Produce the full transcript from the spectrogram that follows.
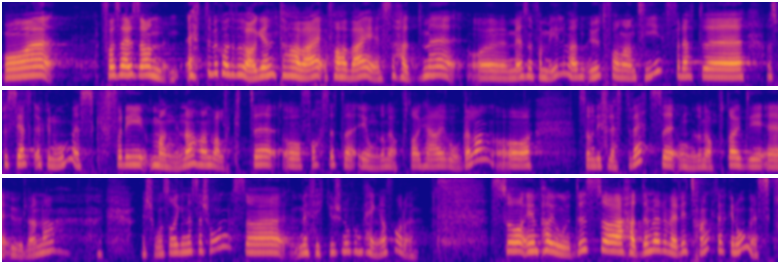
Og for å si det sånn, Etter vi kom tilbake Hawaii, fra Hawaii, så hadde vi vi som familie vi hadde en utfordrende tid. At, eh, og Spesielt økonomisk, fordi Magna han valgte å fortsette i Ungdom i oppdrag her i Rogaland. Og som de fleste vet, så er Ungdom i oppdrag de er ulønna misjonsorganisasjon. Så vi fikk jo ikke noe penger for det. Så i en periode så hadde vi det veldig trangt økonomisk.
